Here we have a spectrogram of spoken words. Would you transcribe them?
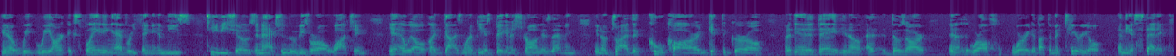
You know, we, we aren't explaining everything in these TV shows and action movies we're all watching. Yeah, we all like guys want to be as big and as strong as them and you know drive the cool car and get the girl. But at the end of the day, you know, uh, those are you know, we're all worried about the material and the aesthetic,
